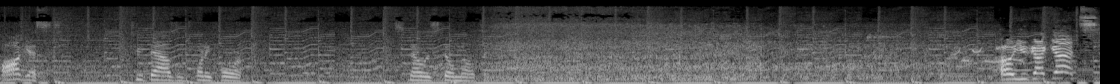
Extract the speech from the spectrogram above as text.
August 2024. Snow is still melting. Oh, you got guts.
